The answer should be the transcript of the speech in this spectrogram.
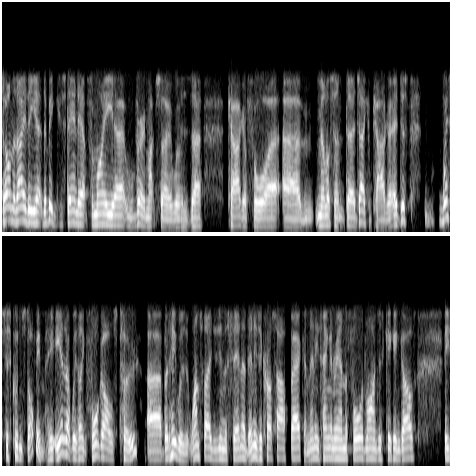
So on the day, the the big standout for me, very much so, was Carger for um, Millicent, uh, Jacob Carger. It just West just couldn't stop him. He, he ended up with I think four goals too, uh, but he was at one stage he's in the centre, then he's across half back, and then he's hanging around the forward line just kicking goals. His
